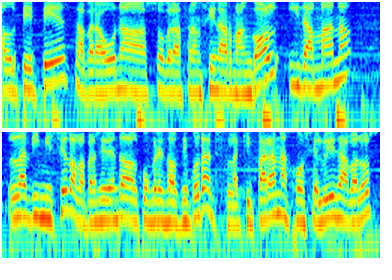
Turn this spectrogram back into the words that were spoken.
el PP s'abraona sobre Francina Armengol i demana la dimissió de la presidenta del Congrés dels Diputats. L'equiparen a José Luis Ábalos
